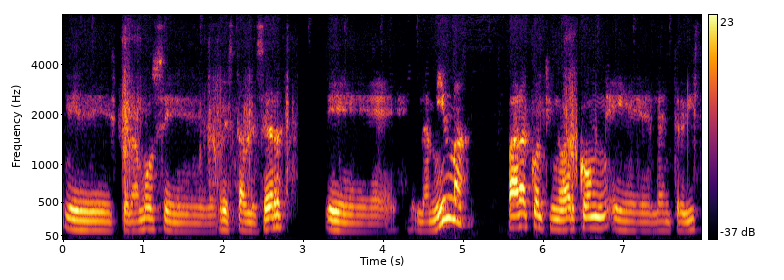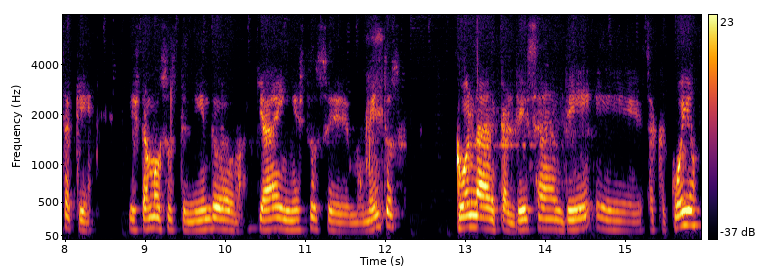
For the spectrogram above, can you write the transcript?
Eh, esperamos eh, restablecer eh, la misma para continuar con la entrevista que estamos sosteniendo ya en estos momentos con la alcaldesa de Zacacoyo,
